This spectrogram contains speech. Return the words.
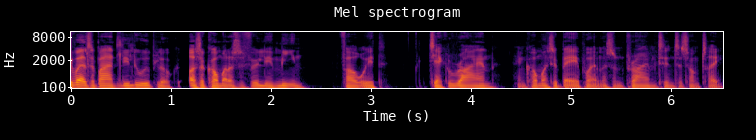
Det var altså bare et lille udpluk. Og så kommer der selvfølgelig min favorit, Jack Ryan. Han kommer tilbage på Amazon Prime til en sæson 3.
